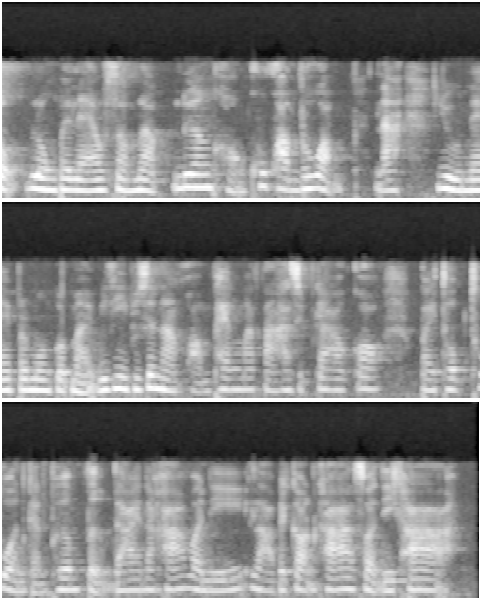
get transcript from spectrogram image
จบลงไปแล้วสำหรับเรื่องของคู่ความร่วมนะอยู่ในประมวลกฎหมายวิธีพิจารณาความแพ่งมาตรา59 ก็ไปทบทวนกันเพิ่มเติมได้นะคะ วันนี้ลาไปก่อนค่ะ สวัสดีค่ะ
